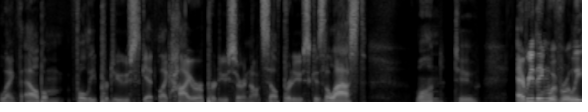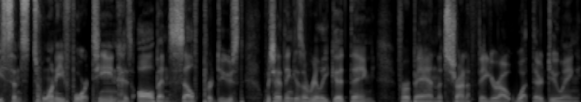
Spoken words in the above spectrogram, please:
length album, fully produced, get like hire a producer and not self produce. Because the last one, two, everything we've released since 2014 has all been self produced, which I think is a really good thing for a band that's trying to figure out what they're doing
